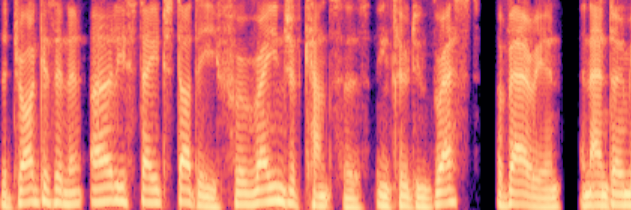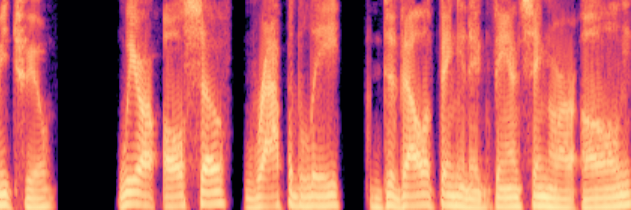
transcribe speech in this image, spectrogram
the drug is in an early stage study for a range of cancers, including breast, ovarian, and endometrial. We are also rapidly developing and advancing our own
